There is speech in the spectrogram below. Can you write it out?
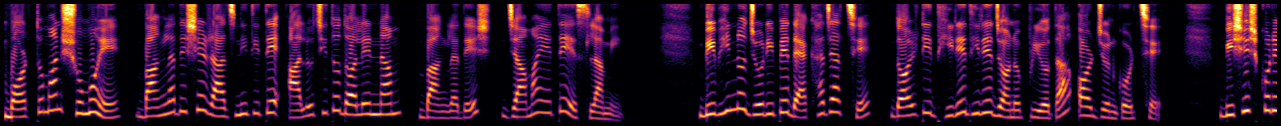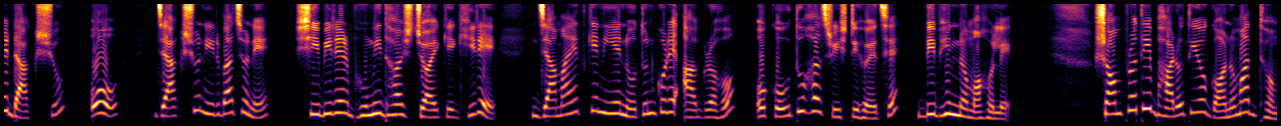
বর্তমান সময়ে বাংলাদেশের রাজনীতিতে আলোচিত দলের নাম বাংলাদেশ, জামায়েতে ইসলামী। বিভিন্ন জরিপে দেখা যাচ্ছে, দলটি ধীরে ধীরে জনপ্রিয়তা অর্জন করছে। বিশেষ করে ডাকসু ও জাকসু নির্বাচনে শিবিরের ভূমিধস জয়কে ঘিরে জামায়েতকে নিয়ে নতুন করে আগ্রহ ও কৌতূহল সৃষ্টি হয়েছে বিভিন্ন মহলে। সম্প্রতি ভারতীয় গণমাধ্যম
